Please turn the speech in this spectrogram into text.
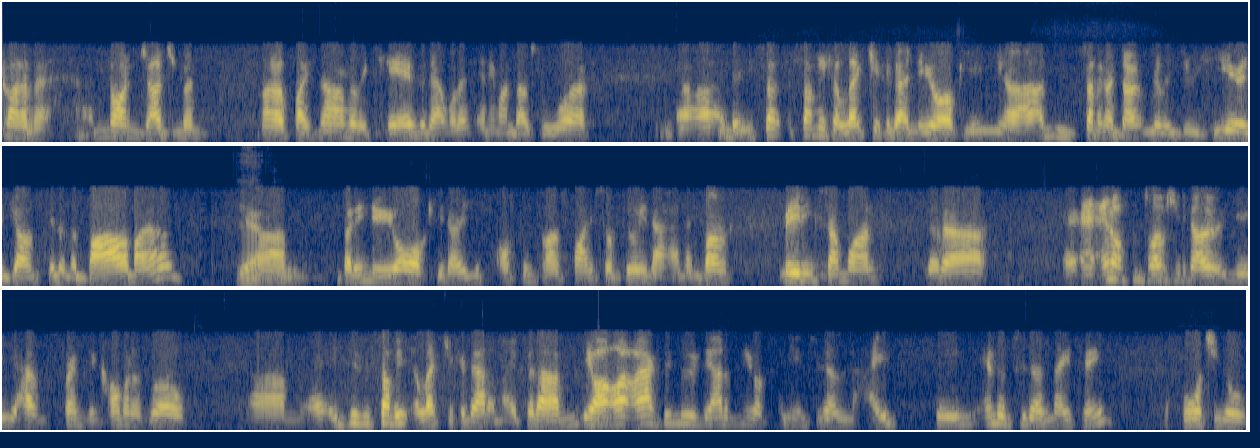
kind of a non-judgment kind of place. No one really cares about what anyone does for work. Uh, so- something electric about New York. You, you know, something I don't really do here is go and sit at the bar on my own. Yeah. Um, but in New York, you know, you oftentimes find yourself doing that, and then both meeting someone that, uh, and, and oftentimes you know you, you have friends in common as well. Um, it, there's something electric about it, mate. But um, you know, I, I actually moved out of New York City in 2018, end of 2018, to Portugal,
